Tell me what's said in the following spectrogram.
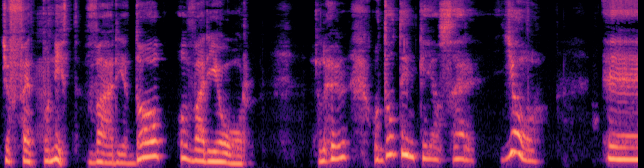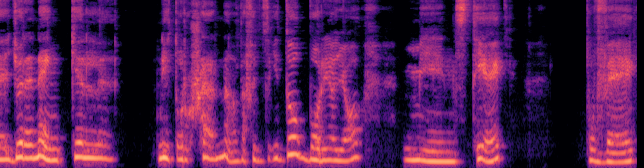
Jag född på nytt varje dag och varje år. Eller hur? Och då tänker jag så här, ja, eh, gör en enkel nyttårsstjärna. Därför idag börjar jag min steg på väg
